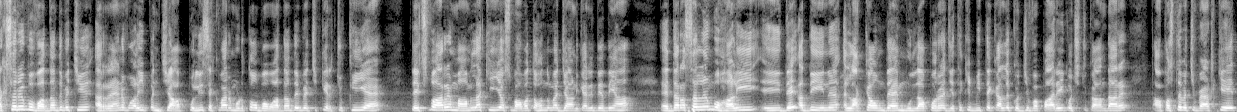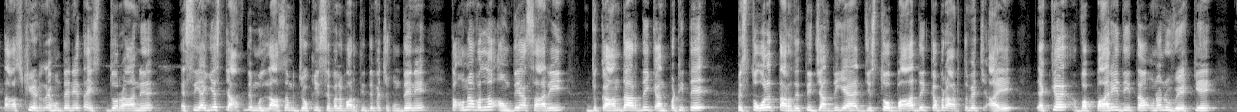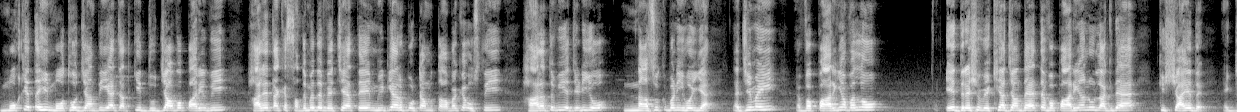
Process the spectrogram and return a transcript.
ਅਕਸਰ ਵਿਵਾਦਾਂ ਦੇ ਵਿੱਚ ਰਹਿਣ ਵਾਲੀ ਪੰਜਾਬ ਪੁਲਿਸ ਇੱਕ ਵਾਰ ਮੁੜ ਤੋਂ ਵਿਵਾਦਾਂ ਦੇ ਵਿੱਚ ਘਿਰ ਚੁੱਕੀ ਹੈ ਤੇ ਇਸ ਵਾਰ ਮਾਮਲਾ ਕੀ ਹੈ ਉਸ ਬਾਬਤ ਤੁਹਾਨੂੰ ਮੈਂ ਜਾਣਕਾਰੀ ਦੇ ਦਿਆਂ। ਦਰਅਸਲ ਮੋਹਾਲੀ ਦੇ ਅਧੀਨ ਇਲਾਕਾ ਹੁੰਦਾ ਹੈ ਮੂਲਾਪੁਰ, ਜਿੱਥੇ ਕਿ ਬੀਤੇ ਕੱਲ ਕੁਝ ਵਪਾਰੀ, ਕੁਝ ਦੁਕਾਨਦਾਰ ਆਪਸ ਦੇ ਵਿੱਚ ਬੈਠ ਕੇ ਤਾਸ਼ ਖੇਡ ਰਹੇ ਹੁੰਦੇ ਨੇ। ਤਾਂ ਇਸ ਦੌਰਾਨ ਸੀਆਈਏ ਸਟਾਫ ਦੇ ਮੁਲਾਜ਼ਮ ਜੋ ਕਿ ਸਿਵਲ ਵਰਦੀ ਦੇ ਵਿੱਚ ਹੁੰਦੇ ਨੇ, ਤਾਂ ਉਹਨਾਂ ਵੱਲੋਂ ਆਉਂਦਿਆਂ ਸਾਰੀ ਦੁਕਾਨਦਾਰ ਦੀ ਕੰਨਪੱਟੀ ਤੇ ਪਿਸਤੌਲ ਧਰ ਦਿੱਤੀ ਜਾਂਦੀ ਹੈ, ਜਿਸ ਤੋਂ ਬਾਅਦ ਘਬਰਾਹਟ ਵਿੱਚ ਆਏ। ਇੱਕ ਵਪਾਰੀ ਦੀ ਤਾਂ ਉਹਨਾਂ ਨੂੰ ਵੇਖ ਕੇ ਮੌਕੇ ਤੇ ਹੀ ਮੌਤ ਹੋ ਜਾਂਦੀ ਹੈ, ਜਦਕਿ ਦੂਜਾ ਵਪਾਰੀ ਵੀ ਹਾਲੇ ਤੱਕ ਸਦਮੇ ਦੇ ਵਿੱਚ ਹੈ ਤੇ ਮੀਡੀਆ ਰਿਪੋਰਟਾਂ ਮੁਤਾਬਕ ਉਸ ਦੀ ਹਾਲਤ ਵੀ ਹੈ ਜਿਹੜੀ ਉਹ ਨਾਜ਼ੁਕ ਬਣੀ ਹੋਈ ਹੈ। ਜਿਵੇਂ ਹੀ ਵਪਾਰੀਆਂ ਵੱਲੋਂ ਇਹ ਦ੍ਰਿਸ਼ ਵੇਖਿਆ ਜਾਂਦਾ ਹੈ ਤੇ ਵਪਾਰੀਆਂ ਨੂੰ ਲੱਗਦਾ ਹੈ ਕਿ ਸ਼ਾਇਦ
